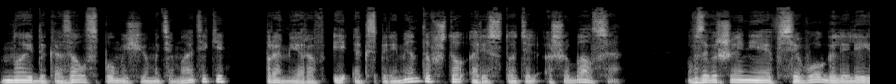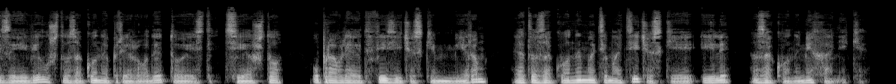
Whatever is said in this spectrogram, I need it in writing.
но и доказал с помощью математики, промеров и экспериментов, что Аристотель ошибался. В завершение всего Галилей заявил, что законы природы, то есть те, что управляют физическим миром, это законы математические или законы механики.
